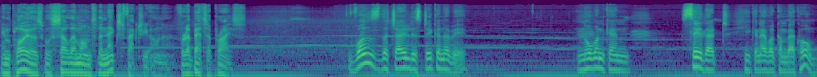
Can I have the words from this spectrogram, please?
Employers will sell them on to the next factory owner for a better price. Once the child is taken away, no one can say that he can ever come back home.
